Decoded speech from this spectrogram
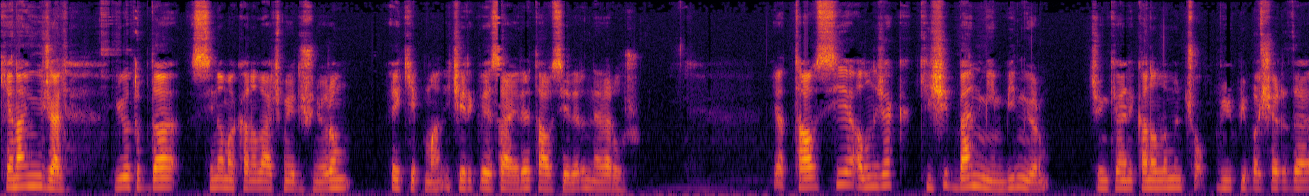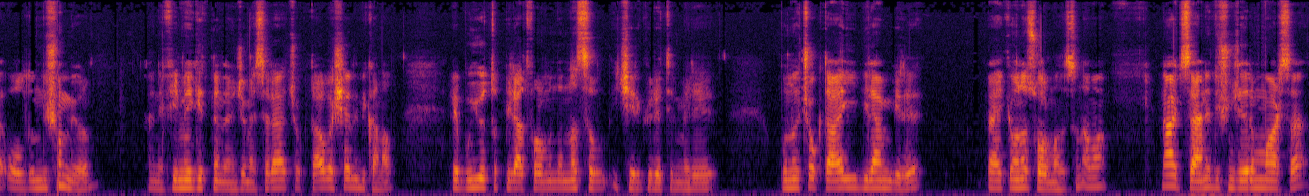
Kenan Yücel. YouTube'da sinema kanalı açmayı düşünüyorum. Ekipman, içerik vesaire tavsiyelerin neler olur? Ya tavsiye alınacak kişi ben miyim bilmiyorum. Çünkü hani kanalımın çok büyük bir başarıda olduğunu düşünmüyorum. Hani filme gitmeden önce mesela çok daha başarılı bir kanal. Ve bu YouTube platformunda nasıl içerik üretilmeli bunu çok daha iyi bilen biri. Belki ona sormalısın ama naçizane düşüncelerim varsa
